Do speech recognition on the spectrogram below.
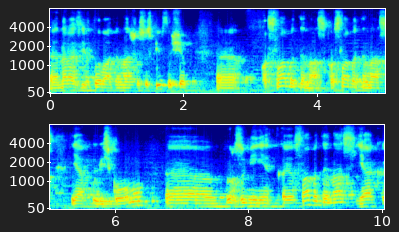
е, наразі впливати на наше суспільство, щоб е, ослабити нас, ослабити нас як у військовому розумінні, ослабити нас як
